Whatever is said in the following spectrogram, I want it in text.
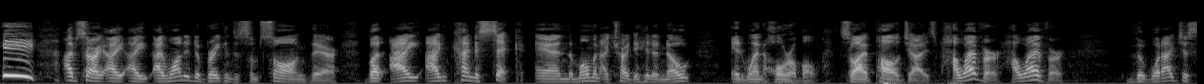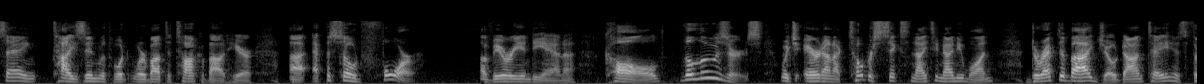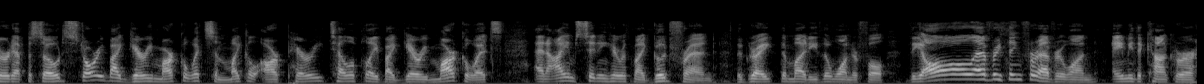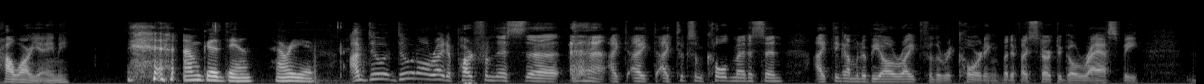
I'm sorry. I, I, I wanted to break into some song there, but I, I'm kind of sick, and the moment I tried to hit a note, it went horrible. So I apologize. However, however, the what I just sang ties in with what we're about to talk about here. Uh, episode four of Erie, Indiana, called The Losers, which aired on October 6, 1991, directed by Joe Dante, his third episode, story by Gary Markowitz and Michael R. Perry, teleplay by Gary Markowitz, and I am sitting here with my good friend, the great, the mighty, the wonderful, the all everything for everyone, Amy the Conqueror. How are you, Amy? I'm good, Dan. How are you? I'm doing doing all right. Apart from this, uh, I, I I took some cold medicine. I think I'm going to be all right for the recording. But if I start to go raspy,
